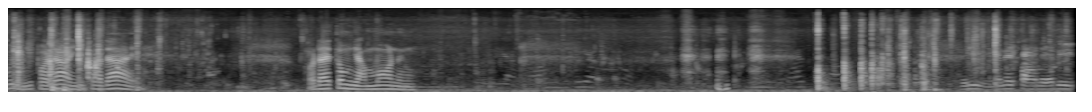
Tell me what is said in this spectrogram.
อุ้ยอย่างนี้พอได้อย่างนี้พอได้ พอได้ต้มยำหม้อหนึ่ง นี่ไม่ในปลาเนื้อดี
